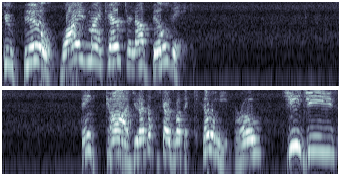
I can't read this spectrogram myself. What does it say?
Dude, build. Why is my character not building? Thank God, dude. I thought this guy was about to kill me, bro. GG's.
